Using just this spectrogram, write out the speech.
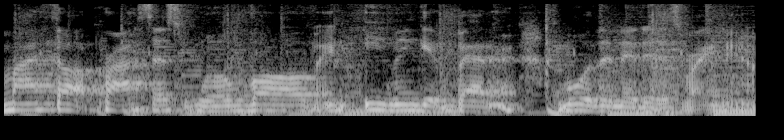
my thought process will evolve and even get better more than it is right now.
